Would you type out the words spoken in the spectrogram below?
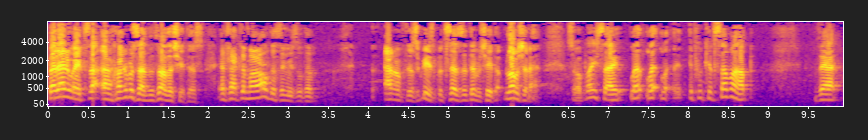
But anyway, it's not 100%, it's other Shitas. In fact, the Maharal disagrees with him. I don't know if he disagrees, but says a different Shita. So Rabbi say, let, let, let, if we could sum up that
